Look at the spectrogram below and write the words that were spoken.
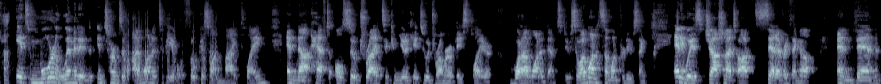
it's more limited in terms of I wanted to be able to focus on my playing and not have to also try to communicate to a drummer or bass player what I wanted them to do. So I wanted someone producing. Anyways, Josh and I talked, set everything up, and then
